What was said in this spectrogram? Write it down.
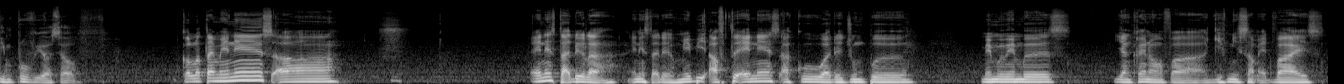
Improve yourself Kalau time NS uh, NS tak ada lah NS tak ada Maybe after NS Aku ada jumpa Member-members Yang kind of uh, Give me some advice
